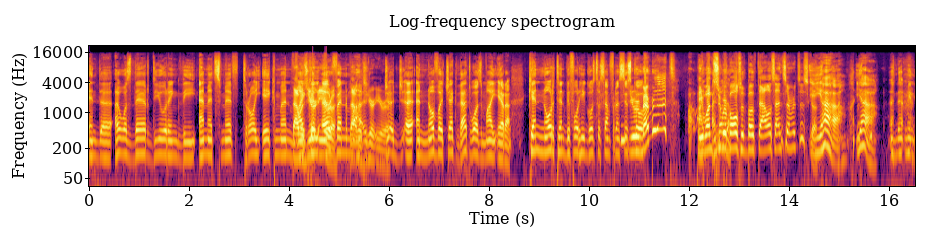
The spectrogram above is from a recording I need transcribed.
and uh, I was there during the Emmitt Smith, Troy Aikman, That Michael was your era. Irvin, That Ma- was your era. J- J- uh, and Novacek. That was my era. Ken Norton before he goes to San Francisco. You remember that? He I- won I know Super that. Bowls with both Dallas and San Francisco. Yeah, yeah. And I mean,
